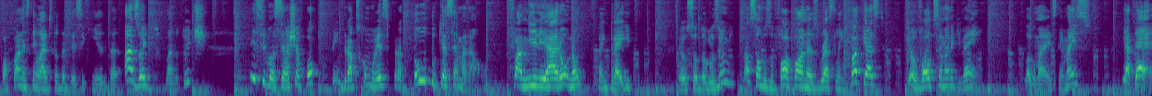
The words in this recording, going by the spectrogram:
Four Corners tem lives toda terça e quinta às 8 lá no Twitch. E se você acha pouco, tem drops como esse para tudo que é semanal. Familiar ou não, tá entregue. Eu sou Douglas Jung, nós somos o Four Corners Wrestling Podcast e eu volto semana que vem. Logo mais tem mais e até!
